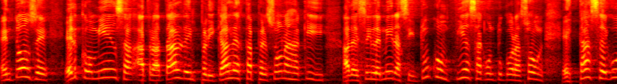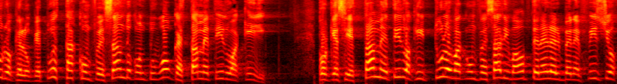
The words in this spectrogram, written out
Entonces, él comienza a tratar de explicarle a estas personas aquí, a decirle, mira, si tú confiesas con tu corazón, estás seguro que lo que tú estás confesando con tu boca está metido aquí. Porque si está metido aquí, tú lo vas a confesar y vas a obtener el beneficio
